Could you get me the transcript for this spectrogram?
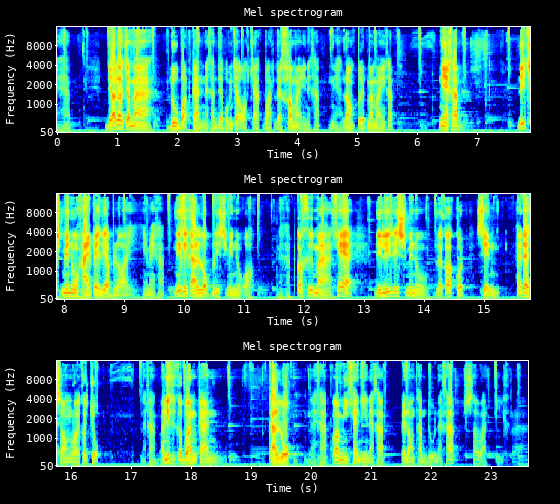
นะครับ เดี๋ยวเราจะมาดูบอทกันนะครับ เดี๋ยวผมจะออกจากบอทแล้วเข้าใหม่นะครับ เนี่ย ลองเปิดมาใหม่ครับ เนี่ยครับ ลิสต์เมนูหายไปเรียบร้อยเห็นไหมครับนี่คือการลบลิสต์เมนูออกนะครับก็คือมาแค่ delete list เมนูแล้วก็กดเซ็นให้ได้ 200 ก็จบนะครับอันนี้คือกระบวนการการลบนะครับ ก็มีแค่นี้นะครับ ไปลองทำดูนะครับ สวัสดีครับ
